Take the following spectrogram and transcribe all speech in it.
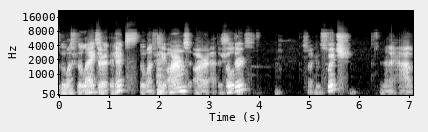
So the ones for the legs are at the hips, the ones for the arms are at the shoulders. So I can switch, and then I have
